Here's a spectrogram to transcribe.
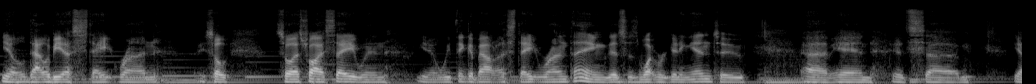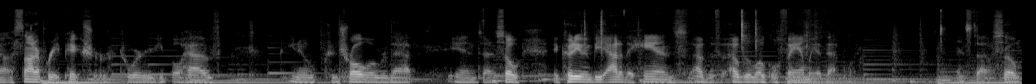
You know, that would be a state run. So, so that's why I say when, you know, we think about a state run thing, this is what we're getting into. Uh, and it's, um, yeah, it's not a pretty picture to where people have, you know, control over that. And uh, so it could even be out of the hands of the, of the local family at that point and stuff. So,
